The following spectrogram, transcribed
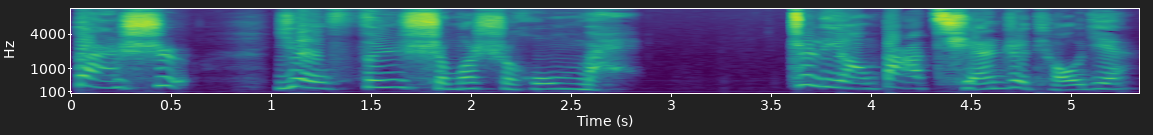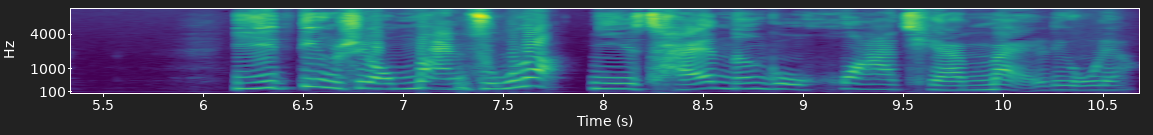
但是要分什么时候买，这两大前置条件。一定是要满足了，你才能够花钱买流量。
